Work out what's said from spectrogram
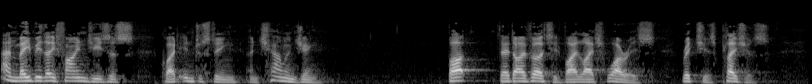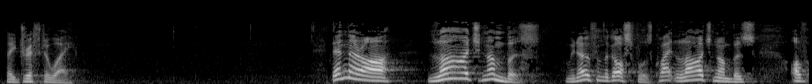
And maybe they find Jesus quite interesting and challenging. But they're diverted by life's worries, riches, pleasures. They drift away. Then there are large numbers We know from the Gospels quite large numbers of,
